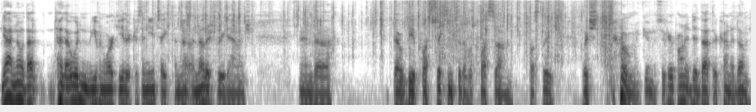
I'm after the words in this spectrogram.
Yeah, no, that that wouldn't even work either, because then you take the, another three damage, and uh, that would be a plus six instead of a plus um plus three. Which, oh my goodness, if your opponent did that, they're kind of dumb.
